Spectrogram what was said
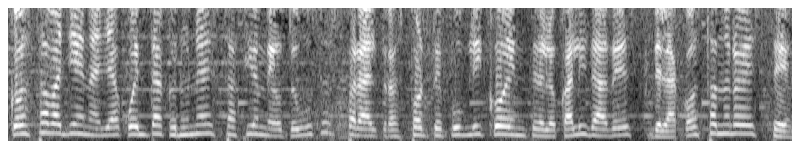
Costa Ballena ya cuenta con una estación de autobuses para el transporte público entre localidades de la costa noroeste.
